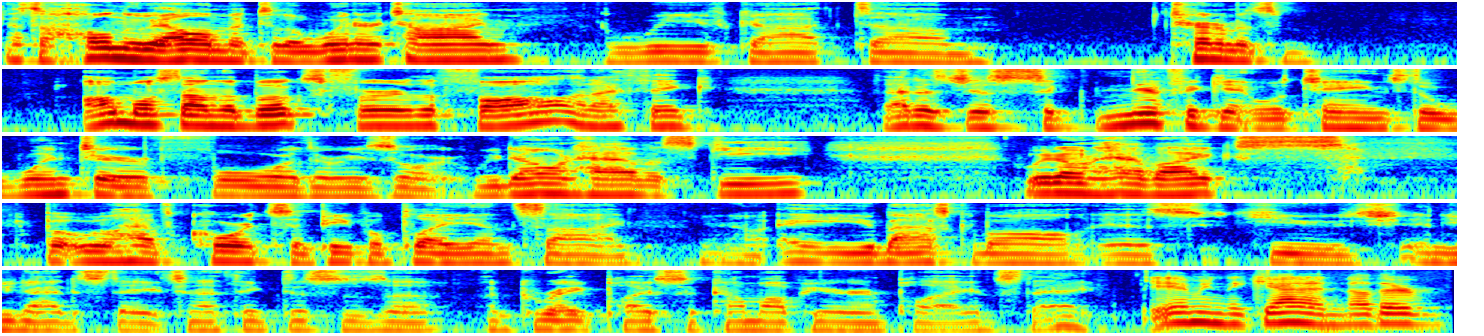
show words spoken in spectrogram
that's a whole new element to the wintertime. We've got um, tournaments almost on the books for the fall, and I think that is just significant. Will change the winter for the resort. We don't have a ski, we don't have ice, but we'll have courts and people play inside. You know, AAU basketball is huge in the United States, and I think this is a, a great place to come up here and play and stay. Yeah, I mean, again, another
